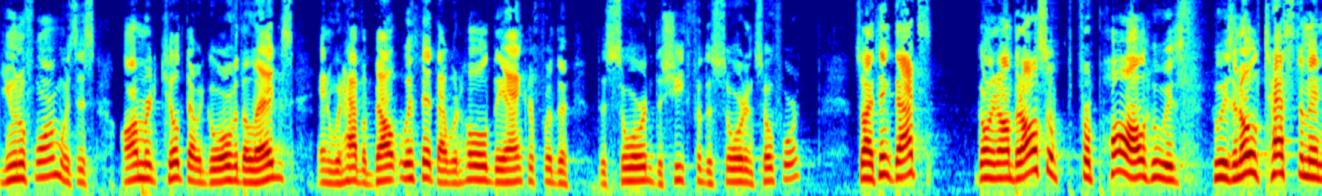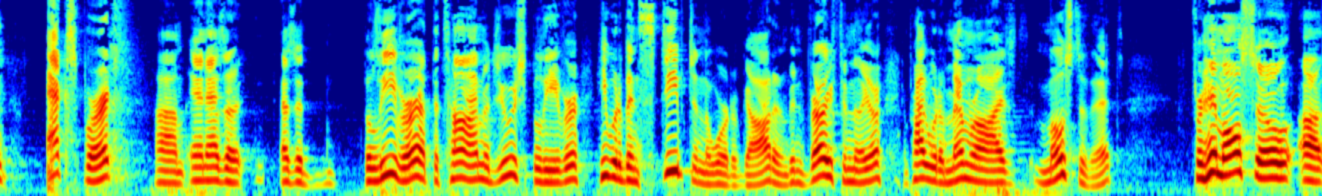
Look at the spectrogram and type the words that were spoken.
uniform was this armored kilt that would go over the legs and would have a belt with it that would hold the anchor for the, the sword, the sheath for the sword, and so forth. So I think that's going on. But also for Paul, who is, who is an Old Testament expert, um, and as a, as a believer at the time, a Jewish believer, he would have been steeped in the Word of God and been very familiar and probably would have memorized most of it. For him also, uh,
